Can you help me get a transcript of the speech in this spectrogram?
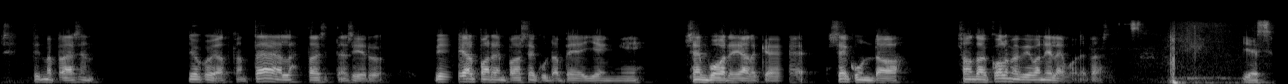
Sitten mä pääsen joko jatkan täällä tai sitten siirryn vielä parempaa Sekunda B-jengiä. Sen vuoden jälkeen sekundaa. Sanotaan 3-4 vuoden päästä. Yes.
